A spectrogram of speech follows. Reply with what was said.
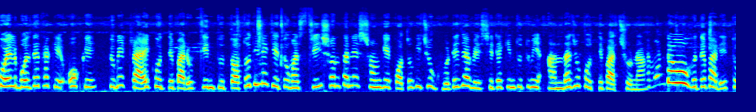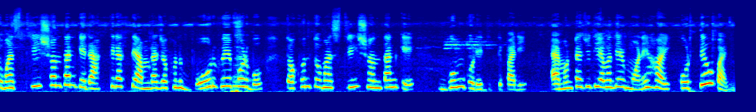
কোয়েল বলতে থাকে, ওকে, তুমি ট্রাই করতে পারো, কিন্তু ততদিনে যে তোমার স্ত্রী সন্তানের সঙ্গে কত কিছু ঘটে যাবে, সেটা কিন্তু তুমি আন্দাজও করতে পারছ না। এমনটাও হতে পারে, তোমার স্ত্রী সন্তানকে রাখতে রাখতে আমরা যখন বোর হয়ে পড়ব, তখন তোমার স্ত্রী সন্তানকে গুম করে দিতে পারি। এমনটা যদি আমাদের মনে হয়, করতেও পারি।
